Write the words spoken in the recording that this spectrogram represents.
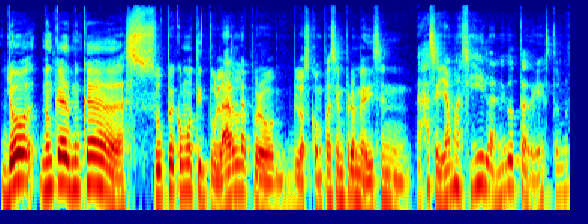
Yo nunca, nunca supe cómo titularla, pero los compas siempre me dicen, ah, se llama así la anécdota de esto, ¿no?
